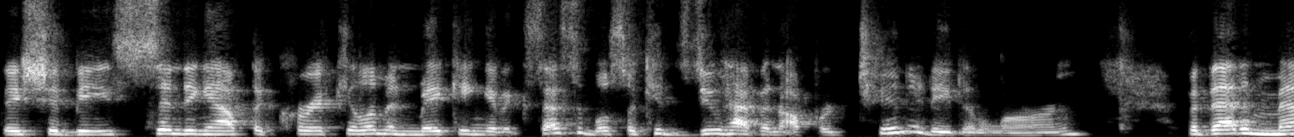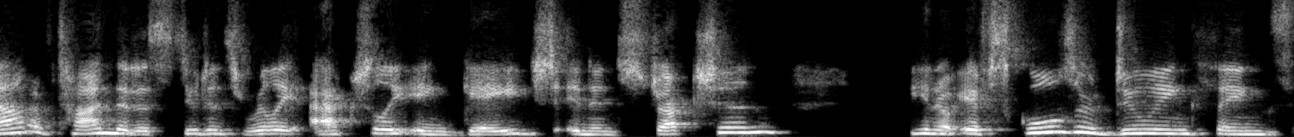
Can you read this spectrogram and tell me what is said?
they should be sending out the curriculum and making it accessible so kids do have an opportunity to learn. But that amount of time that a student's really actually engaged in instruction you know, if schools are doing things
